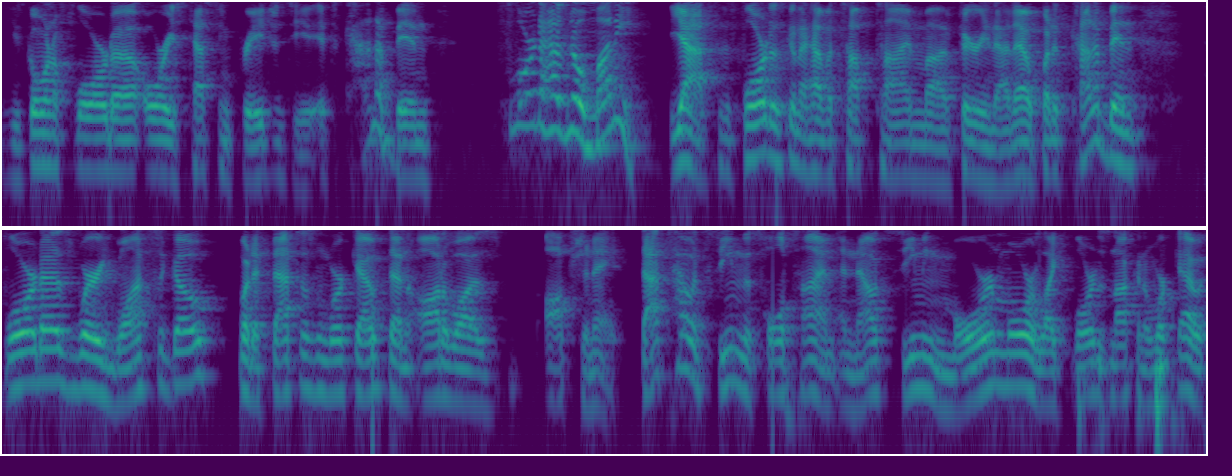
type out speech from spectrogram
he's going to Florida or he's testing free agency. It's kind of been Florida has no money. Yeah, Florida's going to have a tough time uh, figuring that out. But it's kind of been Florida's where he wants to go, but if that doesn't work out, then Ottawa's option A. That's how it seemed this whole time. And now it's seeming more and more like Florida's not going to work out,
